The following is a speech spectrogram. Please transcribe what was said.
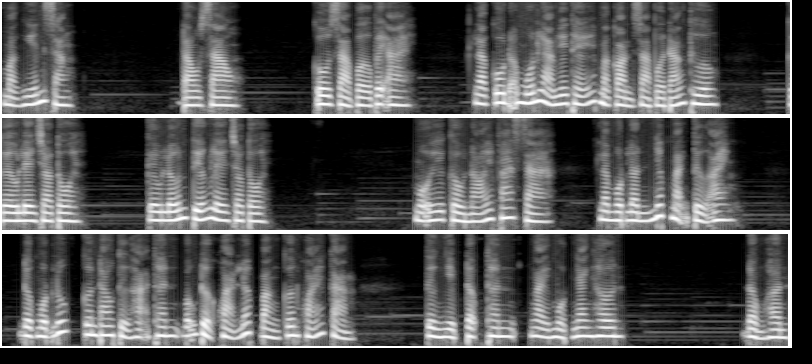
mà nghiến răng. Đau sao? Cô giả vờ với ai? Là cô đã muốn làm như thế mà còn giả vờ đáng thương. Kêu lên cho tôi. Kêu lớn tiếng lên cho tôi. Mỗi câu nói phát ra là một lần nhấp mạnh từ anh. Được một lúc, cơn đau từ hạ thân bỗng được khỏa lấp bằng cơn khoái cảm. Từng nhịp động thân, ngày một nhanh hơn. Đồng Hân.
